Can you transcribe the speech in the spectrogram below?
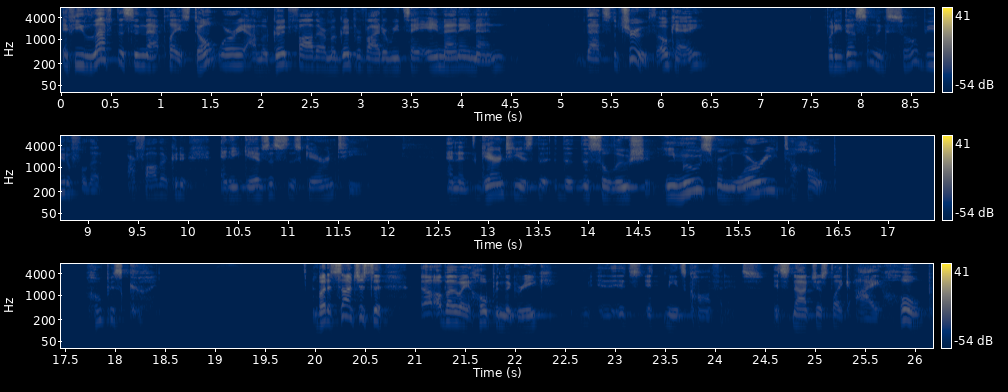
if he left us in that place, don't worry, I'm a good father, I'm a good provider, we'd say, Amen, Amen. That's the truth. Okay. But he does something so beautiful that our Father could do. And He gives us this guarantee. And the guarantee is the, the, the solution. He moves from worry to hope. Hope is good. But it's not just a, oh, by the way, hope in the Greek, it's, it means confidence. It's not just like, I hope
